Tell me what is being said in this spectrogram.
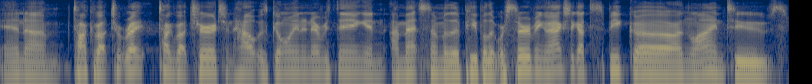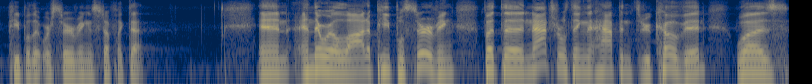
and um, talk about right talk about church and how it was going and everything. And I met some of the people that were serving. I actually got to speak uh, online to people that were serving and stuff like that and and there were a lot of people serving but the natural thing that happened through covid was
